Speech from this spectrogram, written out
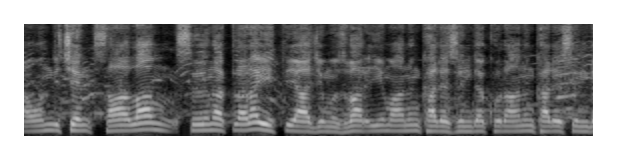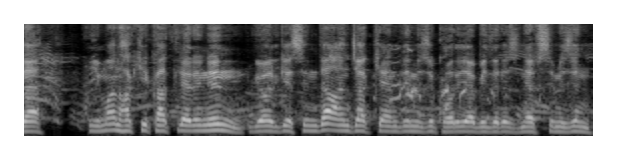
Onun için sağlam sığınaklara ihtiyacımız var. İmanın kalesinde, Kur'an'ın kalesinde, iman hakikatlerinin gölgesinde ancak kendimizi koruyabiliriz. Nefsimizin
